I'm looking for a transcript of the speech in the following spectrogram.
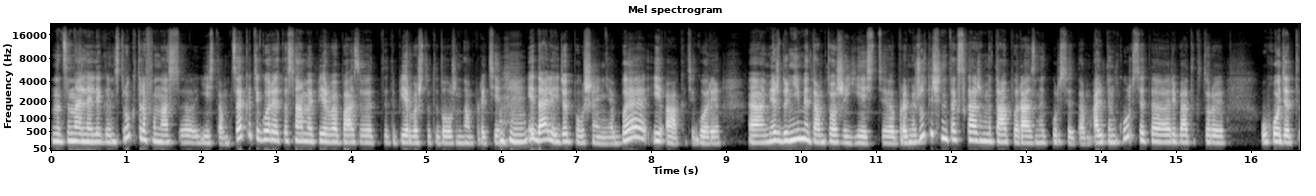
Национальная лига инструкторов у нас э, есть там С-категория, это самая первая базовая, это первое, что ты должен там пройти. Uh-huh. И далее идет повышение Б и А категории. Э, между ними там тоже есть э, промежуточные, так скажем, этапы, разные курсы. Там Альпин-курс — это ребята, которые уходят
